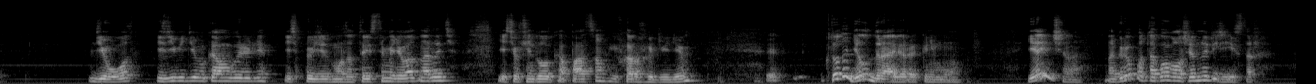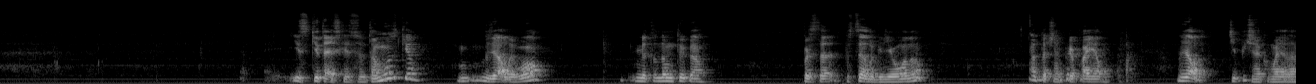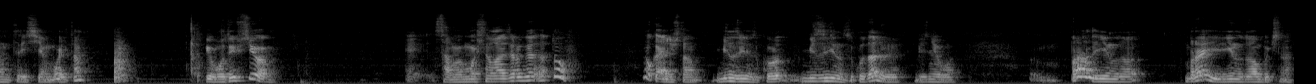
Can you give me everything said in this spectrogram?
диод из DVD ВК вырыли. Если повезет, можно 300 милливатт нарыть, если очень долго копаться и в хороших DVD. Кто-то делал драйверы к нему. Я лично нагреб вот такой волшебный резистор – из китайской светомузыки, взял его методом тыка, поставил к диоду, ну, точно припаял, взял типичный аккумулятор на 3,7 вольта, и вот и все. Э, самый мощный лазер готов. Ну, конечно, без линзы, без линзы куда же без него. Брали линзу, брали линзу обычно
